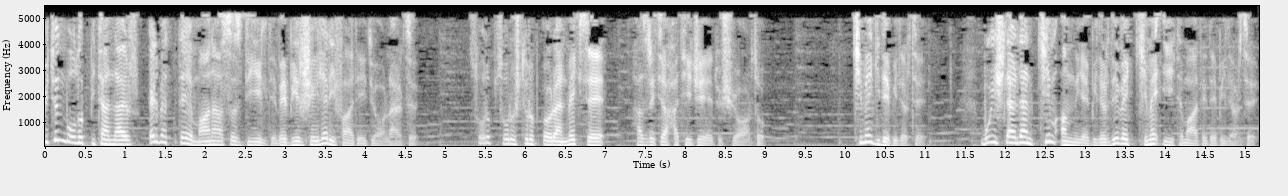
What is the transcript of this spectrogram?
Bütün bu olup bitenler elbette manasız değildi ve bir şeyler ifade ediyorlardı. Sorup soruşturup öğrenmekse Hazreti Hatice'ye düşüyordu. Kime gidebilirdi? Bu işlerden kim anlayabilirdi ve kime itimat edebilirdi?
